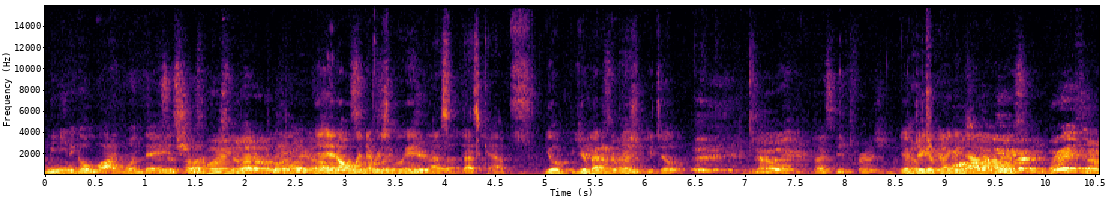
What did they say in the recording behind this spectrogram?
we need to go live one day and show who's the better player. Yeah, and I'll win every single game. That's that's cap. You'll, you're bad under pressure. You tell. No. Do I speak French? Yeah, Jacob, can I get an hour hour? Where is it? No.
